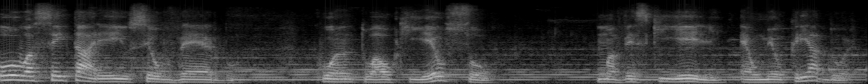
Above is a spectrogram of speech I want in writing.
Ou aceitarei o seu verbo quanto ao que eu sou, uma vez que ele é o meu Criador?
